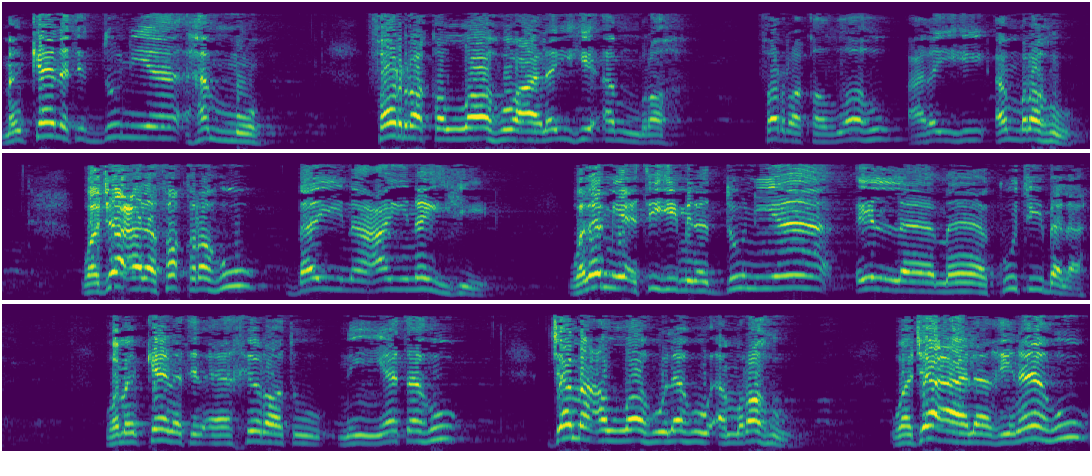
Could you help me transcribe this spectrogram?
من كانت الدنيا همه فرق الله عليه أمره. فرق الله عليه أمره. وجعل فقره بين عينيه ولم يأته من الدنيا إلا ما كتب له. ومن كانت الآخرة نيته جمع الله له أمره وجعل غناه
